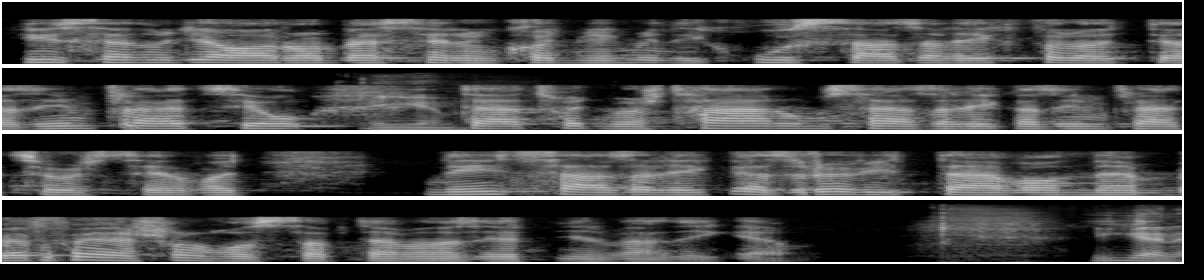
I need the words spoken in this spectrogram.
hiszen ugye arról beszélünk, hogy még mindig 20% fölötti az infláció, Igen. tehát hogy most 3% az inflációs cél, vagy 4% ez rövid távon nem befolyásol, hosszabb távon azért nyilván igen. Igen,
